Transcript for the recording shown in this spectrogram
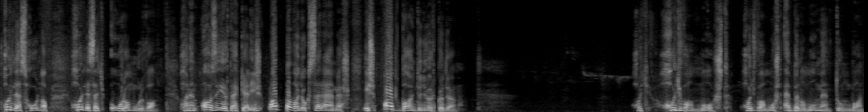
hogy lesz holnap, hogy lesz egy óra múlva, hanem az érdekel, és abba vagyok szerelmes, és abban gyönyörködöm. Hogy hogy van most, hogy van most ebben a momentumban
